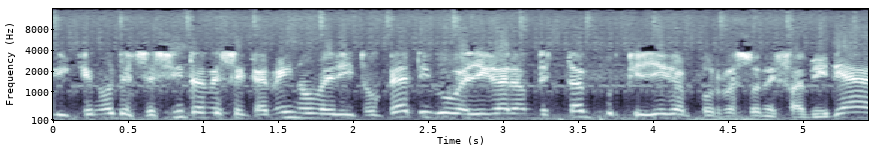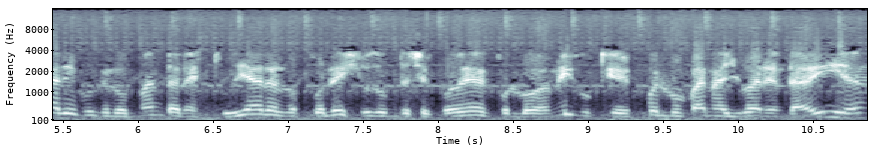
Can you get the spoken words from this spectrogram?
y que no necesitan ese camino meritocrático va a llegar a donde están porque llegan por razones familiares, porque los mandan a estudiar a los colegios donde se codean con los amigos que después los van a ayudar en la vida.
